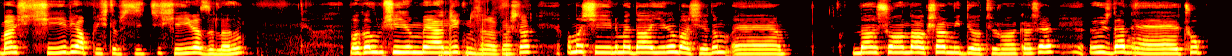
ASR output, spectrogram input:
ben şehir yapmıştım siz için. Şehir hazırladım. Bakalım şiirimi beğenecek misiniz arkadaşlar? Ama şiirime daha yeni başladım. Ee, ben şu anda akşam video atıyorum arkadaşlar. O yüzden ee, çok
